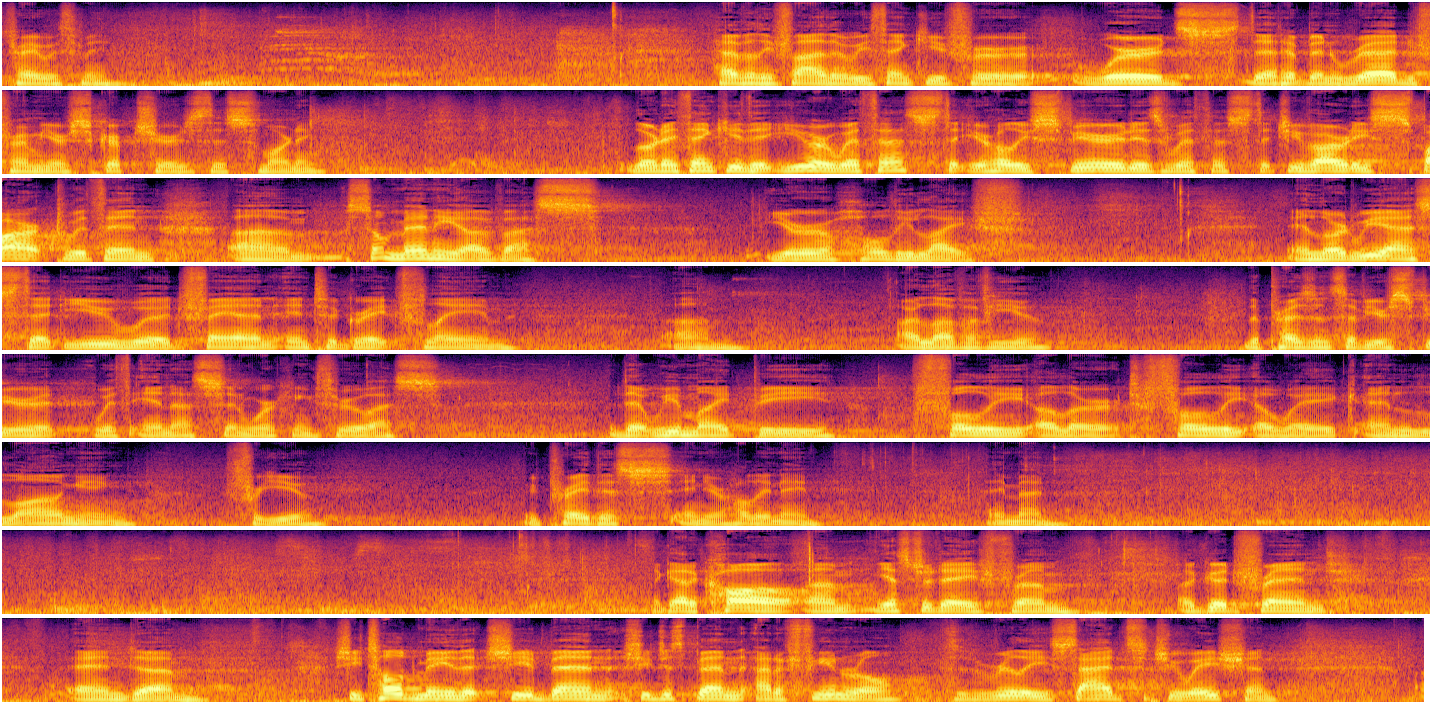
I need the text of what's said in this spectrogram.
pray with me? Heavenly Father, we thank you for words that have been read from your scriptures this morning. Lord, I thank you that you are with us, that your Holy Spirit is with us, that you've already sparked within um, so many of us your holy life. And Lord, we ask that you would fan into great flame um, our love of you, the presence of your Spirit within us and working through us, that we might be fully alert, fully awake, and longing for you. We pray this in your holy name. Amen. I got a call um, yesterday from a good friend, and um, she told me that she had been, she'd just been at a funeral. It was a really sad situation.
